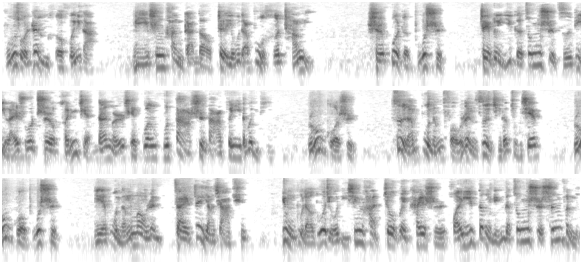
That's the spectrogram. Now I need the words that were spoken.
不做任何回答，李兴汉感到这有点不合常理。是或者不是，这对一个宗室子弟来说是很简单，而且关乎大是大非的问题。如果是，自然不能否认自己的祖先；如果不是，也不能冒认。再这样下去，用不了多久，李兴汉就会开始怀疑邓明的宗室身份了。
